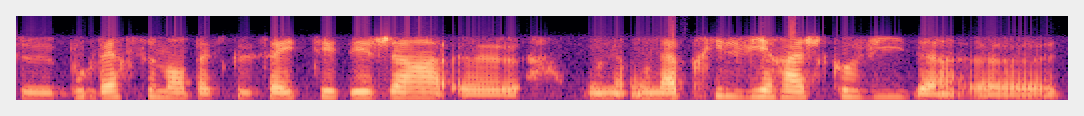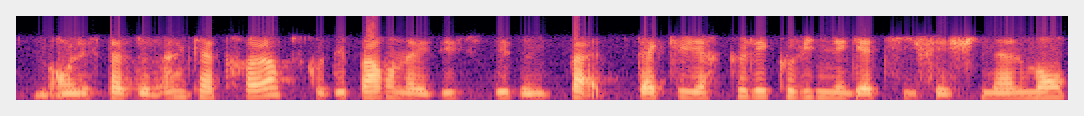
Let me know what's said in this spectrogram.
ce bouleversement parce que ça a été déjà, euh, on, a pris le virage Covid en l'espace de 24 heures, parce qu'au départ, on avait décidé de ne pas d'accueillir que les Covid négatifs et finalement,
